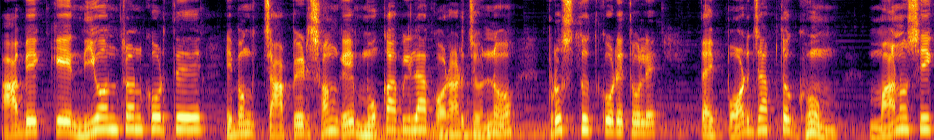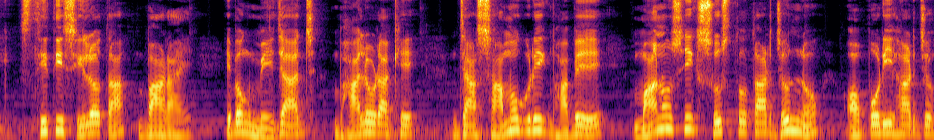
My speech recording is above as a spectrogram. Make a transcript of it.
আবেগকে নিয়ন্ত্রণ করতে এবং চাপের সঙ্গে মোকাবিলা করার জন্য প্রস্তুত করে তোলে। তাই পর্যাপ্ত ঘুম মানসিক স্থিতিশীলতা বাড়ায় এবং মেজাজ ভালো রাখে, যা সামগ্রিকভাবে মানসিক সুস্থতার জন্য অপরিহার্য।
